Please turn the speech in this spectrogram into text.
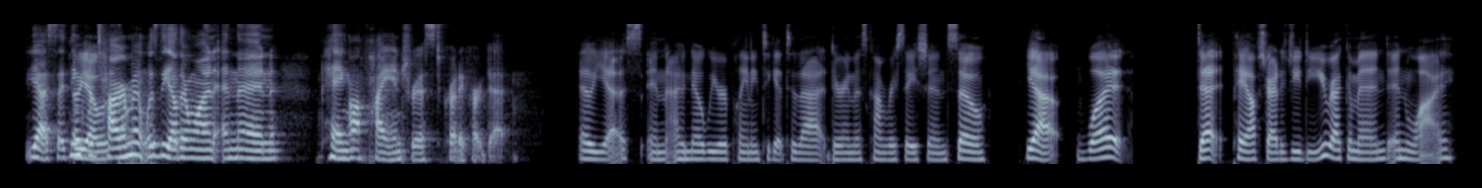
Yes. I think oh, yeah, retirement was the other one. And then paying off high interest credit card debt. Oh, yes. And I know we were planning to get to that during this conversation. So, yeah, what debt payoff strategy do you recommend and why?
